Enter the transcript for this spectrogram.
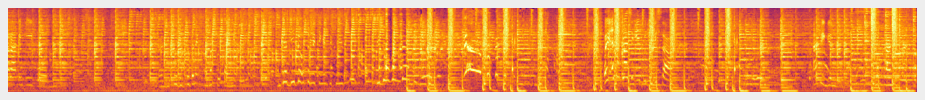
maraming ibon. Ayan, dito, dito ba? Namashoot tayo ni Kuya. Dito, dito, tumitingin si Kuya. Dito, banda. Uy, anong klaseng ibon yung isa? Ah, pig yun din. Klaseng ibon.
